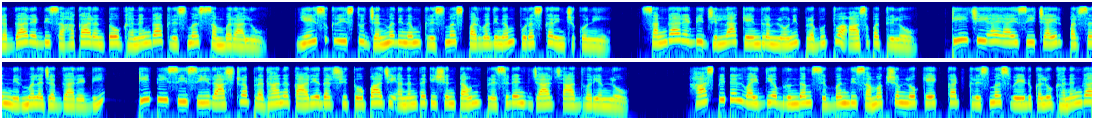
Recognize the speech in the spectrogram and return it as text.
జగ్గారెడ్డి సహకారంతో ఘనంగా క్రిస్మస్ సంబరాలు. యేసుక్రీస్తు జన్మదినం క్రిస్మస్ పర్వదినం పురస్కరించుకొని సంగారెడ్డి జిల్లా కేంద్రంలోని ప్రభుత్వ ఆసుపత్రిలో TGIIC chairperson Nirmala Jaggareddy TPCC రాష్ట్ర ప్రధాన కార్యదర్శి Topaji Ananthakishan town president George ఆధ్వర్యంలో హాస్పిటల్ వైద్య బృందం సిబ్బంది సమక్షంలో కేక్ కట్ క్రిస్మస్ వేడుకలు ఘనంగా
